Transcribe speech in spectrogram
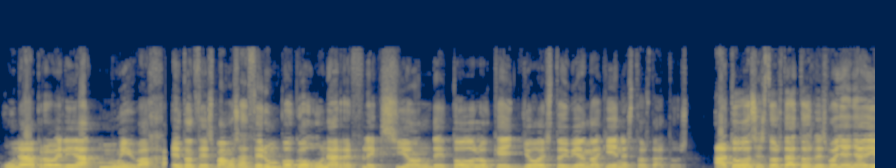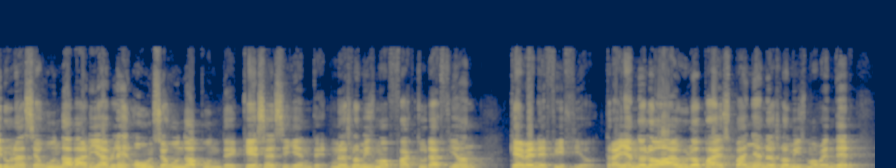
una probabilidad muy baja. Entonces, vamos a hacer un poco una reflexión de todo lo que yo estoy viendo aquí en estos datos. A todos estos datos les voy a añadir una segunda variable o un segundo apunte, que es el siguiente. No es lo mismo facturación que beneficio. Trayéndolo a Europa, a España, no es lo mismo vender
